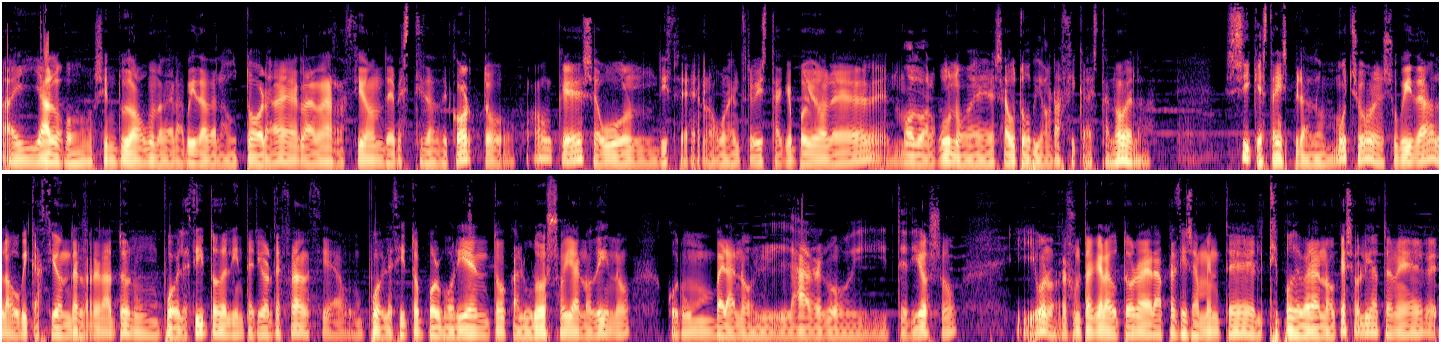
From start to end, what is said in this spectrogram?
Hay algo, sin duda alguna, de la vida de la autora en la narración de Vestida de corto, aunque, según dice en alguna entrevista que he podido leer, en modo alguno es autobiográfica esta novela. Sí que está inspirado mucho en su vida la ubicación del relato en un pueblecito del interior de Francia, un pueblecito polvoriento, caluroso y anodino, con un verano largo y tedioso, y bueno, resulta que la autora era precisamente el tipo de verano que solía tener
